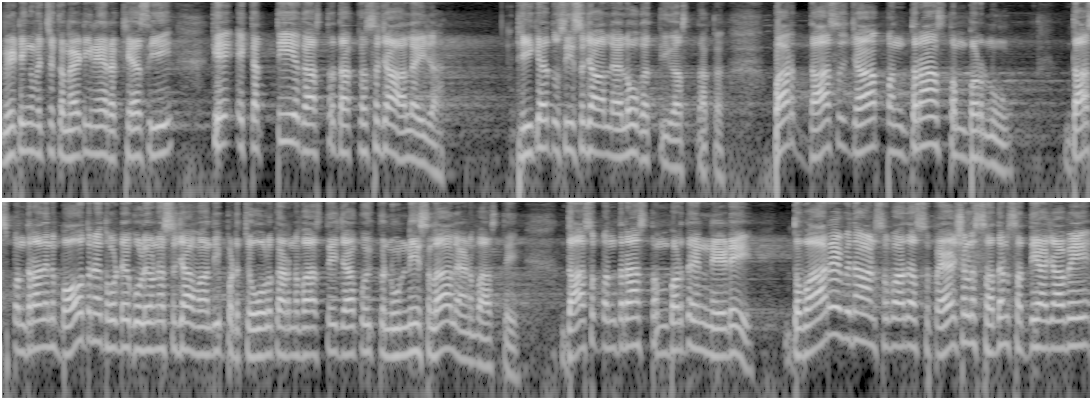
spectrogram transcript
ਮੀਟਿੰਗ ਵਿੱਚ ਕਮੇਟੀ ਨੇ ਰੱਖਿਆ ਸੀ ਕਿ 31 ਅਗਸਤ ਤੱਕ ਸੁਝਾਅ ਲਏ ਜਾ ਠੀਕ ਹੈ, ਤੁਸੀਂ ਸੁਝਾਅ ਲੈ ਲਓ 31 ਅਗਸਤ ਤੱਕ। ਪਰ 10 ਜਾਂ 15 ਸਤੰਬਰ ਨੂੰ 10-15 ਦਿਨ ਬਹੁਤ ਨੇ ਤੁਹਾਡੇ ਕੋਲੇ ਉਹਨਾਂ ਸੁਝਾਵਾਂ ਦੀ ਪੜਚੋਲ ਕਰਨ ਵਾਸਤੇ ਜਾਂ ਕੋਈ ਕਾਨੂੰਨੀ ਸਲਾਹ ਲੈਣ ਵਾਸਤੇ। 10-15 ਸਤੰਬਰ ਦੇ ਨੇੜੇ ਦੁਬਾਰੇ ਵਿਧਾਨ ਸਭਾ ਦਾ ਸਪੈਸ਼ਲ ਸਦਨ ਸੱਦਿਆ ਜਾਵੇ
